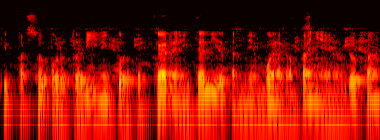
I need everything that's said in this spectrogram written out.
que pasó por Torino y por Pescara en Italia, también buena campaña en Europa.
